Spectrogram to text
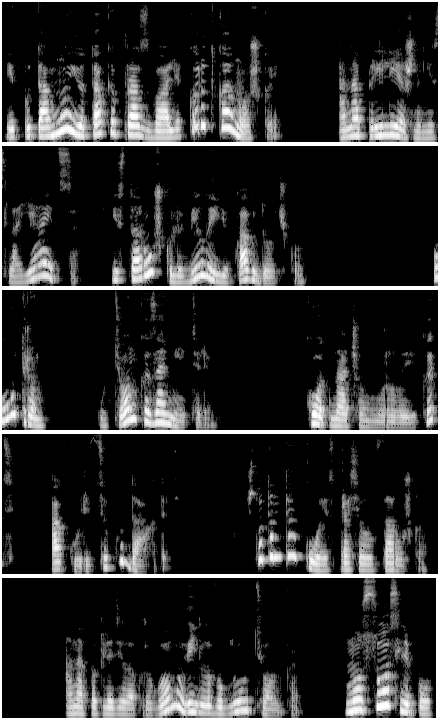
и потому ее так и прозвали коротконожкой. Она прилежно несла яйца, и старушка любила ее как дочку. Утром утенка заметили. Кот начал мурлыкать, а курица кудахтать. — Что там такое? — спросила старушка. Она поглядела кругом, увидела в углу утенка. Но сослепу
